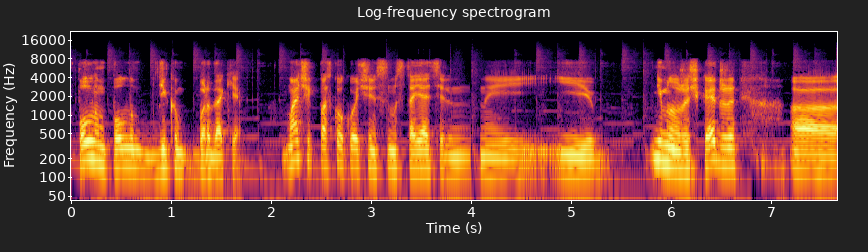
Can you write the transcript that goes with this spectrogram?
в полном-полном диком бардаке. Мальчик, поскольку очень самостоятельный и немножечко edgy, э,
